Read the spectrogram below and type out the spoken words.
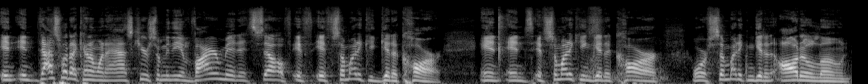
And, and that's what I kind of want to ask here. So, I mean, the environment itself, if, if somebody could get a car, and, and if somebody can get a car, or if somebody can get an auto loan,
